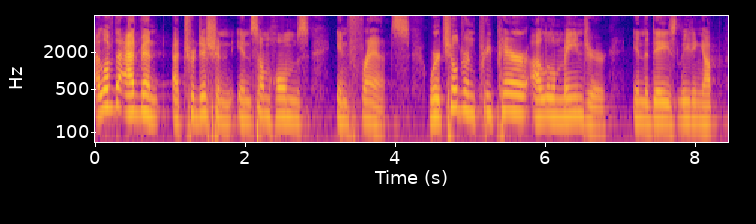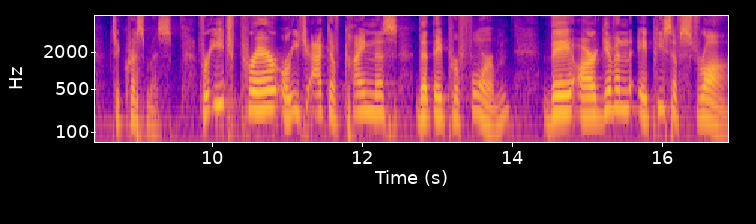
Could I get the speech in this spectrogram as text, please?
I love the Advent uh, tradition in some homes in France where children prepare a little manger in the days leading up to Christmas. For each prayer or each act of kindness that they perform, they are given a piece of straw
